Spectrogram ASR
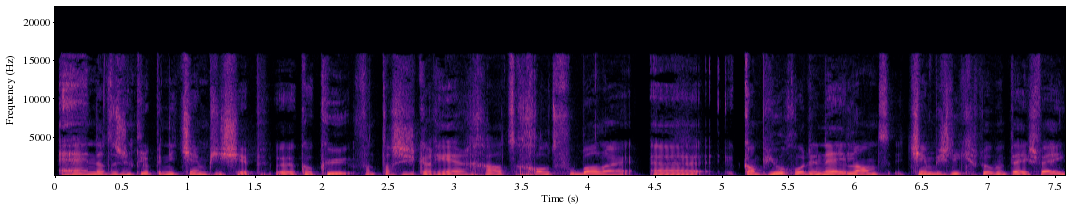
En dat is een club in de Championship. Uh, Cocu, fantastische carrière gehad, groot voetballer. Uh, kampioen geworden in Nederland, Champions League gespeeld met PSV.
